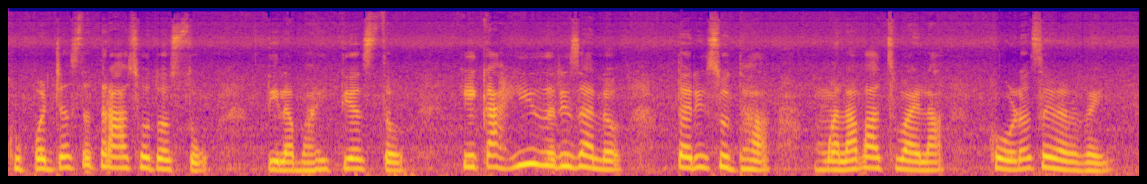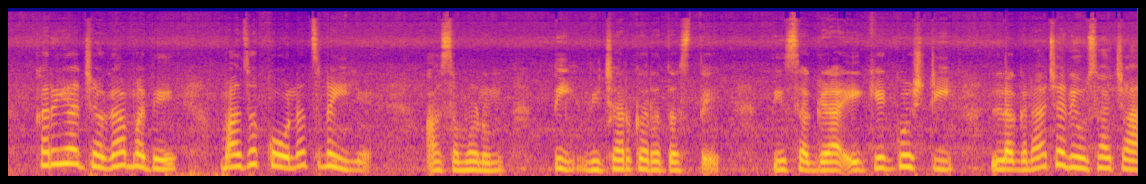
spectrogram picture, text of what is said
खूपच जास्त त्रास होत असतो. तिला माहिती असतं की काही जरी झालं तरीसुद्धा मला वाचवायला कोणच येणार नाही. कारण या जगामध्ये माझं कोणच नाही आहे असं म्हणून ती विचार करत असते. ती सगळ्या एक एक गोष्टी लग्नाच्या दिवसाच्या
